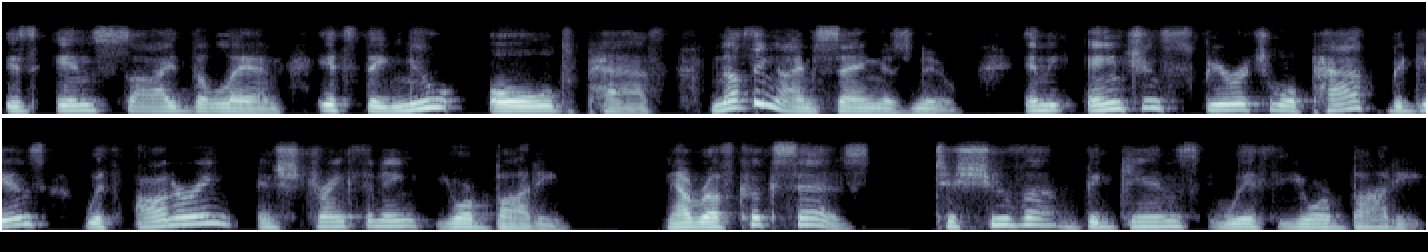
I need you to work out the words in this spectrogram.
is inside the land. It's the new old path. Nothing I'm saying is new. And the ancient spiritual path begins with honoring and strengthening your body. Now, Rav Kook says, Teshuva begins with your body.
